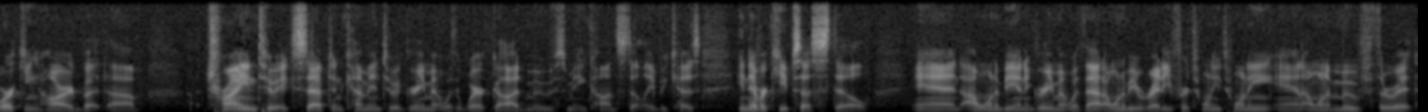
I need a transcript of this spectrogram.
working hard, but uh, trying to accept and come into agreement with where God moves me constantly because He never keeps us still. And I want to be in agreement with that. I want to be ready for 2020 and I want to move through it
